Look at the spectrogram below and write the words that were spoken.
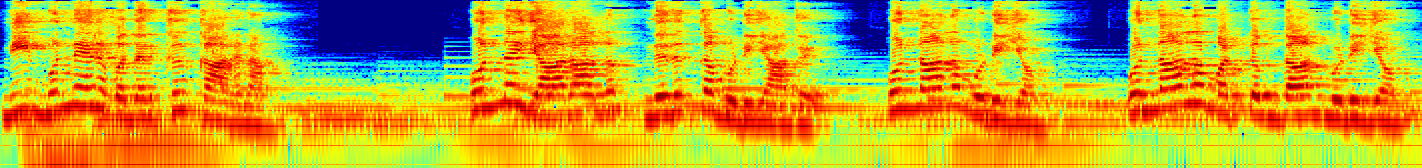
நீ முன்னேறுவதற்கு காரணம். உன்னை யாராலும் நிறுத்த முடியாது. உன்னால முடியும். உன்னால மட்டும்தான் முடியும்.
